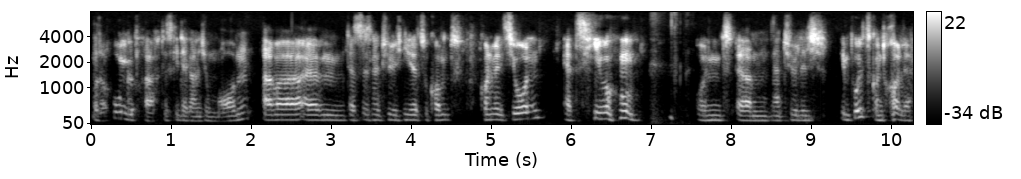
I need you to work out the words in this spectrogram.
oder umgebracht. Das geht ja gar nicht um Morden. Aber ähm, dass es natürlich nie dazu kommt, Konvention, Erziehung und ähm, natürlich Impulskontrolle.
